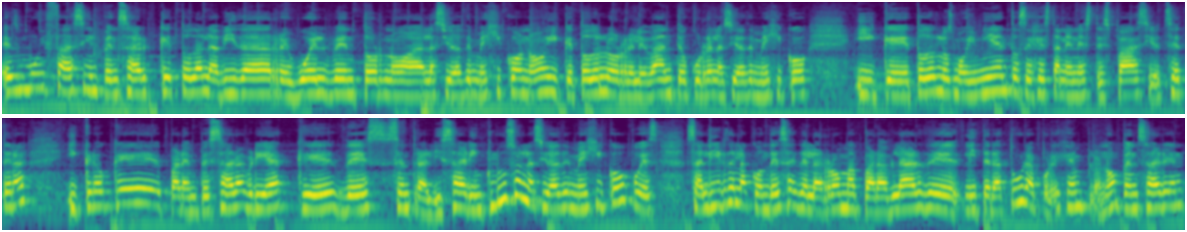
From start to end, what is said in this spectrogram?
es muy fácil pensar que toda la vida revuelve en torno a la Ciudad de México, ¿no? Y que todo lo relevante ocurre en la Ciudad de México y que todos los movimientos se gestan en este espacio, etcétera. Y creo que para empezar habría que descentralizar, incluso en la Ciudad de México, pues salir de la Condesa y de la Roma para hablar de literatura, por ejemplo, ¿no? Pensar en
